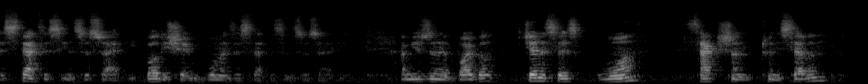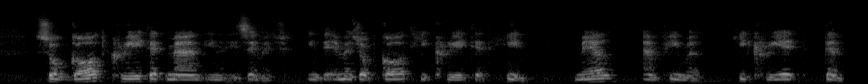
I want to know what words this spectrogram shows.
status in society. Body shame women's status in society. I'm using a Bible, Genesis 1, section 27. So God created man in his image. In the image of God, he created him. Male and female, he created them.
